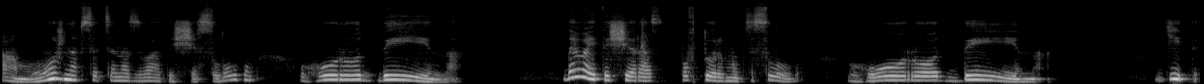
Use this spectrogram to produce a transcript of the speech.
а можна все це назвати ще словом городина. Давайте ще раз повторимо це слово. Городина. Діти,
